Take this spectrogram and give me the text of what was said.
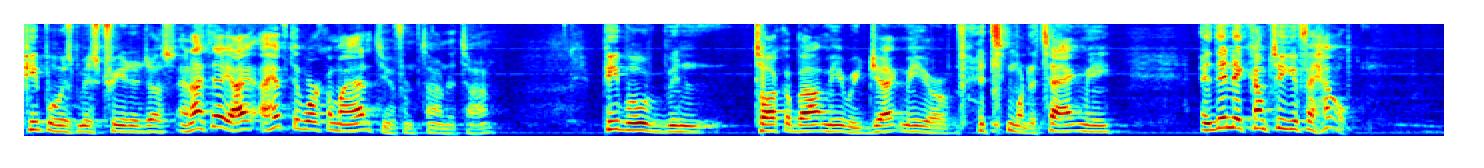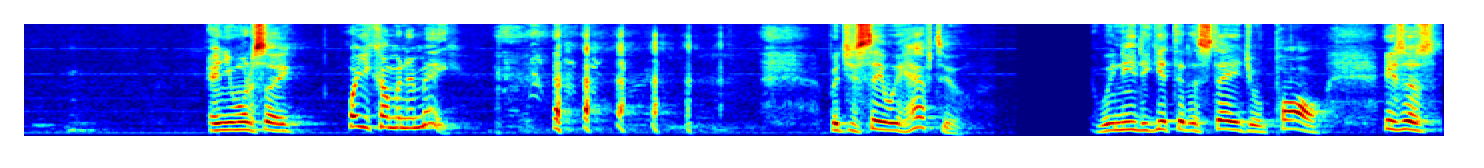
People who's mistreated us. And I tell you, I, I have to work on my attitude from time to time. People who've been talk about me, reject me, or want to attack me, and then they come to you for help. And you want to say, why are you coming to me? but you see, we have to. We need to get to the stage of Paul. He says,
